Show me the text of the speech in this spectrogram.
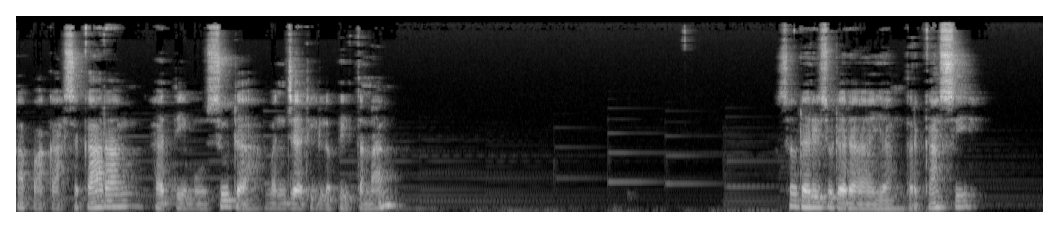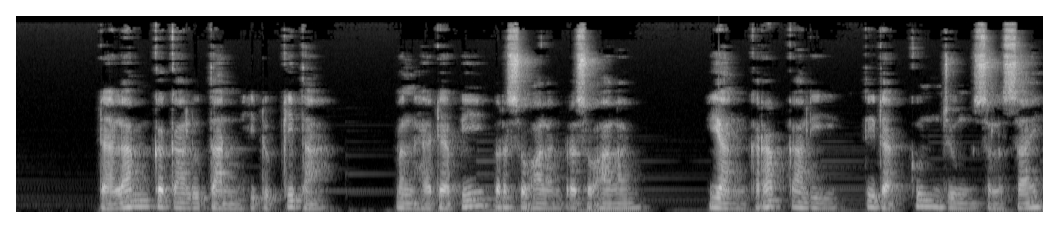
Apakah sekarang hatimu sudah menjadi lebih tenang? Saudari-saudara yang terkasih, dalam kekalutan hidup kita menghadapi persoalan-persoalan yang kerap kali tidak kunjung selesai,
